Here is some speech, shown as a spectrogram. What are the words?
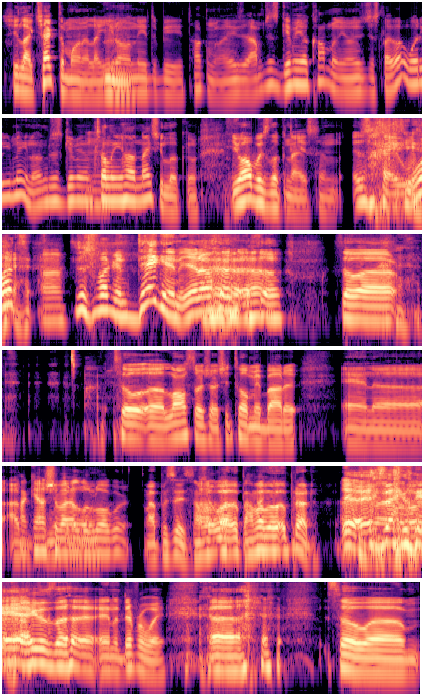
she like checked him on it, like you don't need to be talking like he's, I'm just giving you a compliment. You know, he's just like, oh, what do you mean? I'm just giving, I'm telling you how nice you look. You always look nice, and it's like what? just fucking digging, you know. so, so, uh, so uh, long story short, she told me about it, and uh, I Han kanske went var to the eld och whole- lågor. Ja, precis. Han Alltså, var, vad- upp, han var upprörd. yeah, exactly. yeah, he was uh, in a different way. Uh, so um,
